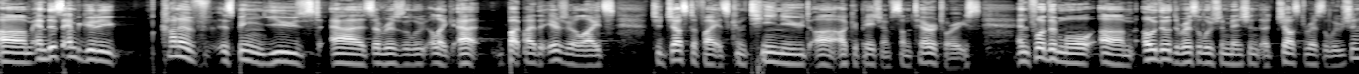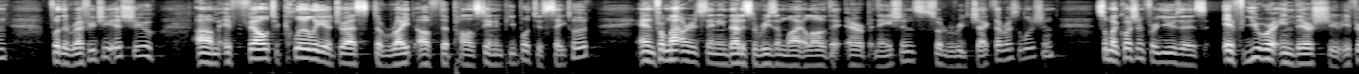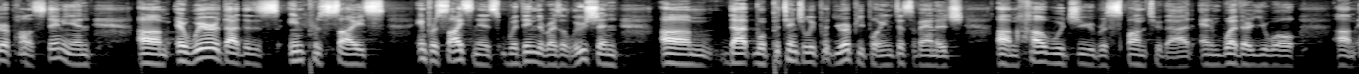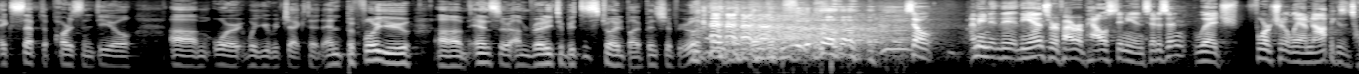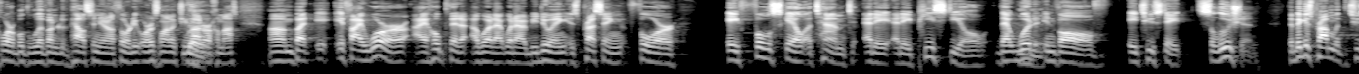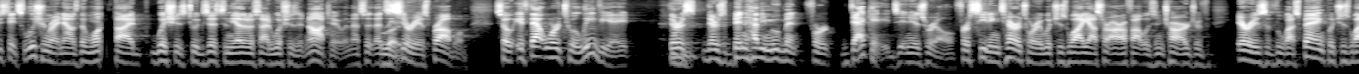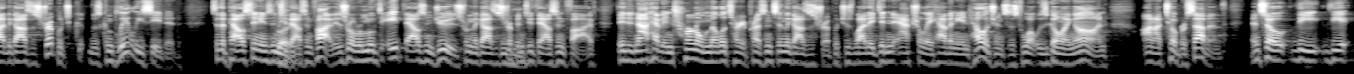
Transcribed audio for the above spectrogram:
Um, and this ambiguity kind of is being used as a resolution, like at, by, by the Israelites to justify its continued uh, occupation of some territories. And furthermore, um, although the resolution mentioned a just resolution for the refugee issue, um, it failed to clearly address the right of the Palestinian people to statehood. And from my understanding, that is the reason why a lot of the Arab nations sort of reject that resolution. So my question for you is, if you were in their shoe, if you're a Palestinian, um, aware that this imprecise impreciseness within the resolution um, that will potentially put your people in disadvantage, um, how would you respond to that, and whether you will um, accept the partisan deal? Um, or will you rejected? And before you um, answer, I'm ready to be destroyed by Ben Shapiro. so, I mean, the, the answer, if I were a Palestinian citizen, which fortunately I'm not because it's horrible to live under the Palestinian Authority or Islamic Jihad right. or Hamas, um, but if I were, I hope that what I, what I would be doing is pressing for a full scale attempt at a, at a peace deal that would mm-hmm. involve a two state solution. The biggest problem with the two state solution right now is that one side wishes to exist and the other side wishes it not to. And that's a, that's right. a serious problem. So if that were to alleviate, there's, mm-hmm. there's been heavy movement for decades in Israel for ceding territory, which is why Yasser Arafat was in charge of areas of the West Bank, which is why the Gaza Strip, which was completely ceded to the Palestinians in right. 2005. Israel removed 8,000 Jews from the Gaza Strip mm-hmm. in 2005. They did not have internal military presence in the Gaza Strip, which is why they didn't actually have any intelligence as to what was going on on October 7th. And so the, the,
